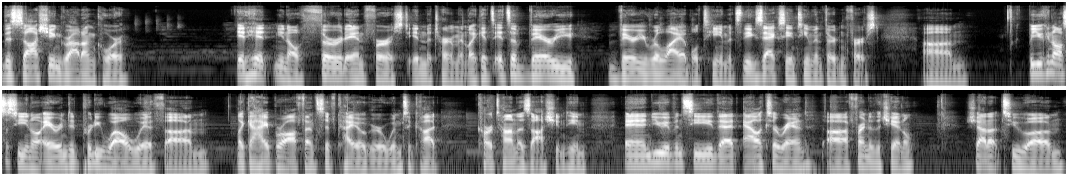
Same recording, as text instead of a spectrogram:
this Zacian Groudon core, it hit, you know, third and first in the tournament. Like it's it's a very very reliable team. It's the exact same team in third and first. Um, but you can also see, you know, Aaron did pretty well with um, like a hyper offensive Kyogre, Whimsicott, Kartana Zacian team. And you even see that Alex Arand, uh, friend of the channel, shout out to um,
